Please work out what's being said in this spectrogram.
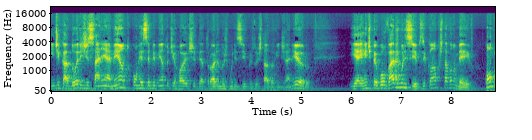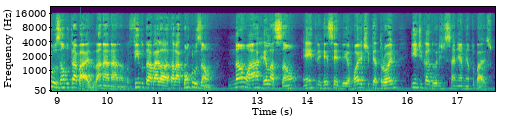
indicadores de saneamento com recebimento de royalties de petróleo nos municípios do estado do Rio de Janeiro. E aí a gente pegou vários municípios e Campos estava no meio. Conclusão do trabalho, lá na, na, no fim do trabalho está lá, conclusão. Não há relação entre receber royalties de petróleo e indicadores de saneamento básico.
